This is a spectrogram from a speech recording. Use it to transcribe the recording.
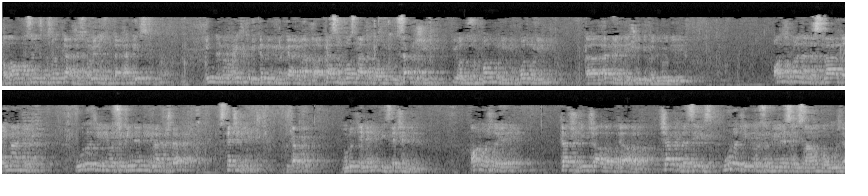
Allah poslanik sa sam kaže, spomenuti taj hadis, Inna ma majstu bi krvim na karim akhlaq. Ja sam poznat da usavršim odnosno potpunim, potpunim uh, plemenite čuti kod ljudi. On se poznata stvar da imate urođene osobine i imate šta? Stečene. Tako? Urođene i stečene. Ono što je tačno, inša Allah, čak da se iz urođene osobine sa islamom mogu šta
